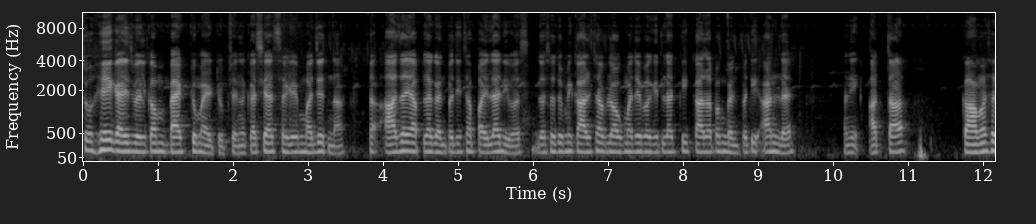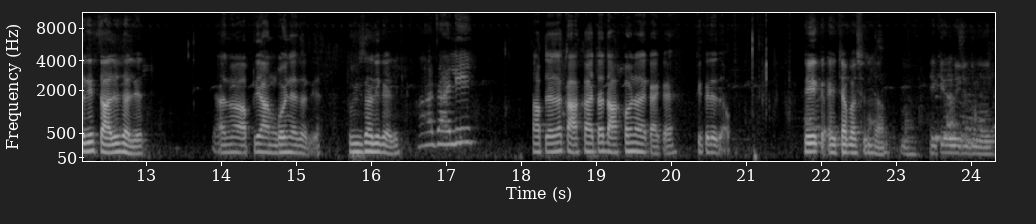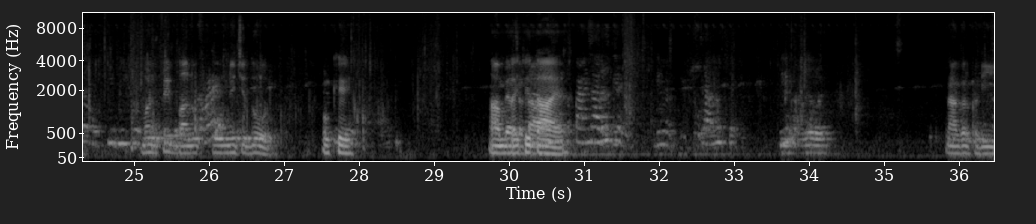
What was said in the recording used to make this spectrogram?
So hey guys welcome back to my YouTube channel कसे आहात सगळे? मजेत ना? तर आज आहे आपला गणपतीचा पहिला दिवस. जसं तुम्ही कालच्या ब्लॉगमध्ये बघितलात की काल आपण गणपती आणलाय. आणि आत्ता कामं सगळी चालू झाली आहेत आणि आपली आंघोळ नाही झाली. आहे तुझी झाली काय रे? हा झाली. आपल्याला काका आता दाखवणार आहे काय काय. तिकडे जाऊ. हे एक ह्याच्यापासून सांग. हे केवणीचे दोन. मनपे बालू केवणीचे दोन. ओके आंब्याची ताय नागरखडी.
